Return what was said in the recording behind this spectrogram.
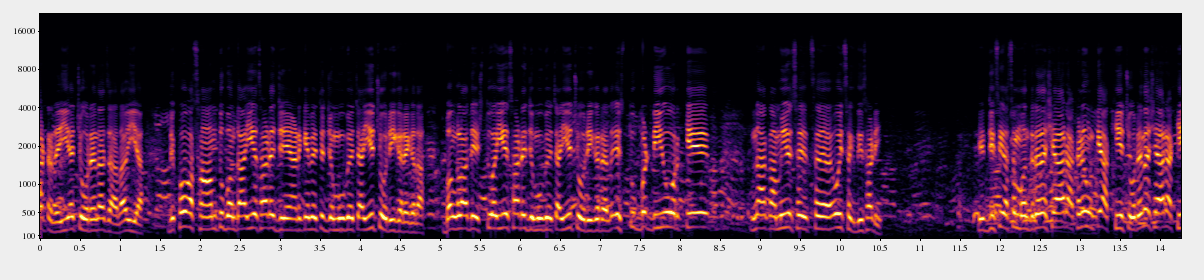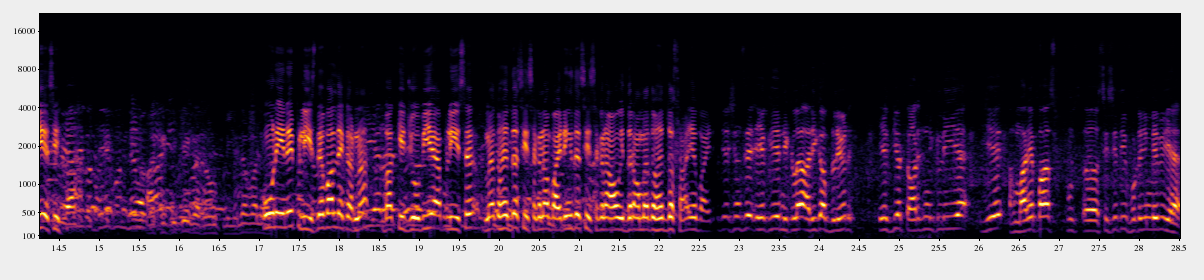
ਘਟ ਰਹੀ ਹੈ ਚੋਰਾਂ ਦਾ ਜ਼ਿਆਦਾ ਹੋਈ ਆ। ਦੇਖੋ, ਅਸਾਮ ਤੋਂ ਬੰਦਾ ਆਈਏ ਸਾਡੇ ਕੇ ਵਿੱਚ, ਜੰਮੂ ਵਿੱਚ ਆਈਏ, ਚੋਰੀ ਕਰੇਗਾ ਦਾ ਬੰਗਲਾਦੇਸ਼ ਤੋਂ ਆਈਏ, ਸਾਡੇ ਜੰਮੂ ਵਿੱਚ ਆਈਏ, ਚੋਰੀ ਕਰੇਗਾ ਇਸ ਤੋਂ ਵੱਡੀ ਹੋਰ ਕੇ ਨਾਕਾਮੀ ਹੋ ਸ- ਸ- ਹੋ ਸਕਦੀ ਸਾਡੀ। ਕਿ जिसे जिसी अस मंदिर का शहर आखने हून केह् आखिए चोरें दा शैह्र आखिए इसी हूँ इन्हें पुलिस के हवाले करना बाकी जो भी है पुलिस मैं तुम्हें दसी सकना वायरिंग दसी सकना इधर मैं तुम्हें दसा ये वायरिंग से एक ये निकला अरी का ब्लेड एक ये टॉर्च निकली है ये हमारे पास सीसीटीवी फुटेज में भी है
